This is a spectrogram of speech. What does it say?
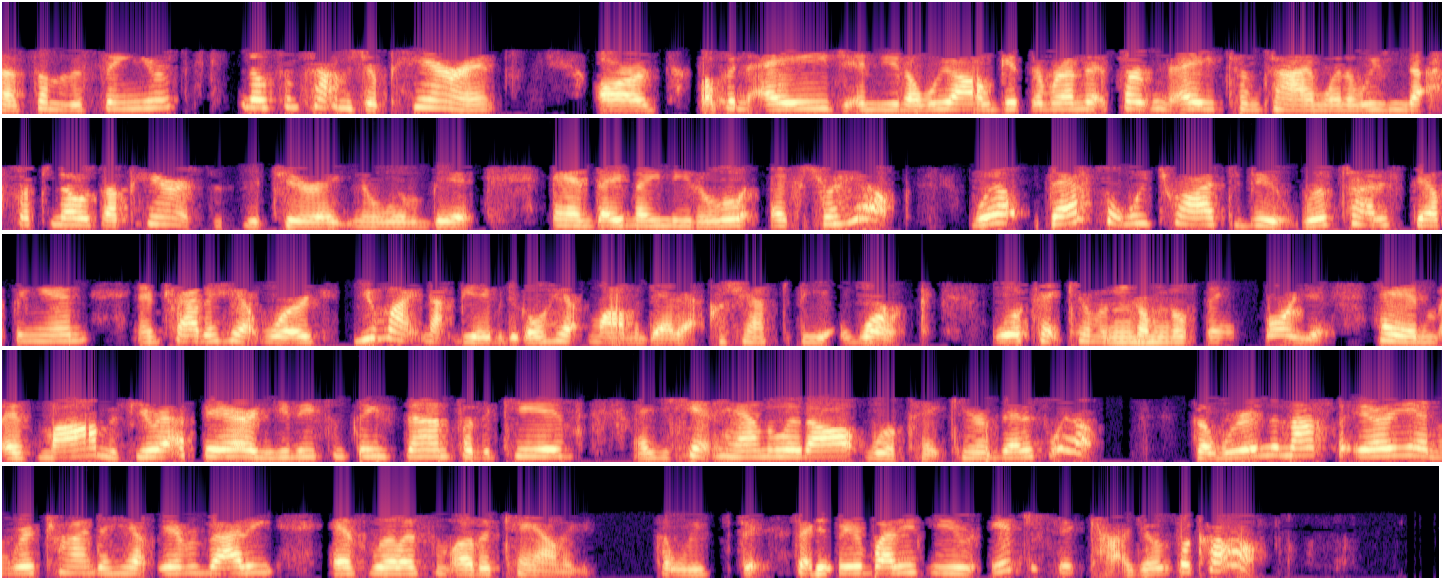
uh, some of the seniors. You know, sometimes your parents are up in age and, you know, we all get around that certain age sometime when we start to notice our parents is deteriorating a little bit and they may need a little extra help. Well, that's what we try to do. We'll try to step in and try to help where you might not be able to go help mom and dad out because you have to be at work. We'll take care of mm-hmm. some of mm-hmm. those things for you. Hey, and if mom, if you're out there and you need some things done for the kids and you can't handle it all, we'll take care of that as well. So we're in the Knoxville area and we're trying to help everybody as well as some other counties. So we expect everybody, if you're interested, call us a call.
